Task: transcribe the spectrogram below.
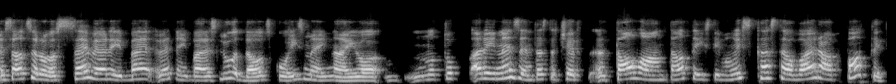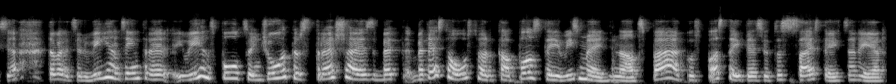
es atceros sevi arī bērnībā. Es ļoti daudz ko izmēģināju, jo nu, tu arī nezini, tas taču ir talanta attīstība un viss, kas tev vairāk patiks. Ja? Tāpēc ir viens, intre, viens pulciņš, otrs, trešais, bet, bet es to uztveru kā pozitīvu izmēģinājumu izmēģināt spēkus, pastīties, jo tas saistīts arī ar,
